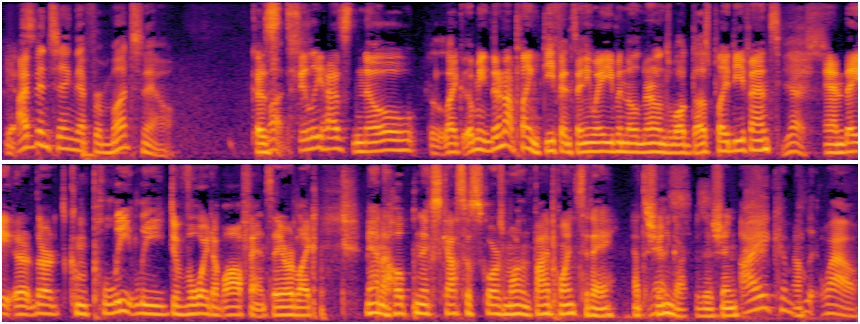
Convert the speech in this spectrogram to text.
Yes. I've been saying that for months now because Philly has no like. I mean, they're not playing defense anyway. Even though Nerlens Noel does play defense, yes, and they uh, they're completely devoid of offense. They are like, man, I hope Nik Stauskas scores more than five points today at the yes. shooting guard position. I complete. Wow,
